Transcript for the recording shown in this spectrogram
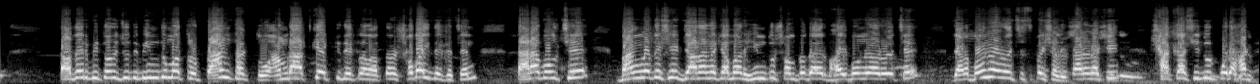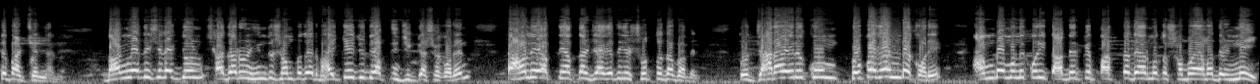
তাদের ভিতরে যদি বিন্দুমাত্র প্রাণ থাকতো আমরা আজকে একটি দেখলাম আপনারা সবাই দেখেছেন তারা বলছে বাংলাদেশের যারা নাকি আমার হিন্দু সম্প্রদায়ের ভাই বোনেরা রয়েছে যারা বোনেরা রয়েছে স্পেশালি তারা নাকি শাখা সিঁদুর পরে হাঁটতে পারছেন না। বাংলাদেশের একজন সাধারণ হিন্দু সম্প্রদায়ের ভাইকেই যদি আপনি জিজ্ঞাসা করেন তাহলে আপনি আপনার জায়গা থেকে সত্যতা পাবেন। তো যারা এরকম প্রপাগান্ডা করে আমরা মনে করি তাদেরকে পাত্তা দেওয়ার মতো সময় আমাদের নেই।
